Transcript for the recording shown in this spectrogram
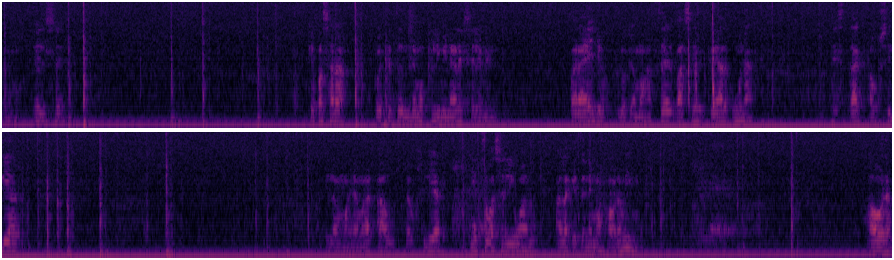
tenemos else, ¿qué pasará? Pues que tendremos que eliminar ese elemento. Para ello, lo que vamos a hacer va a ser crear una stack auxiliar la de auxiliar y esto va a ser igual a la que tenemos ahora mismo. Ahora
